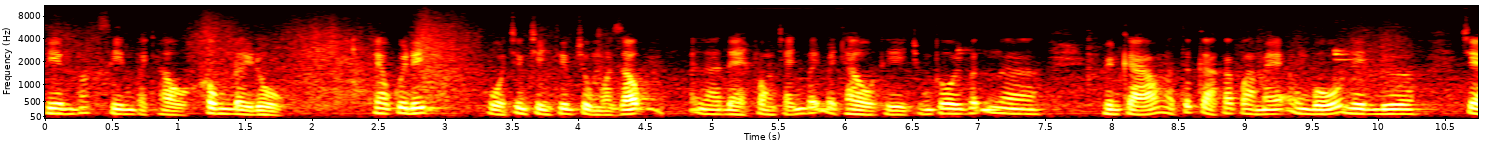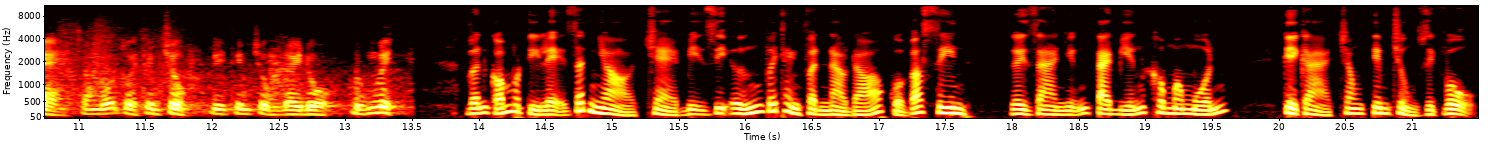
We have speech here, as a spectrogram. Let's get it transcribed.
tiêm vaccine bạch hầu không đầy đủ theo quy định của chương trình tiêm chủng mở rộng là để phòng tránh bệnh bạch hầu thì chúng tôi vẫn ờ, khuyến cáo là tất cả các bà mẹ ông bố nên đưa trẻ trong độ tuổi tiêm chủng đi tiêm chủng đầy đủ đúng lịch vẫn có một tỷ lệ rất nhỏ trẻ bị dị ứng với thành phần nào đó của vaccine gây ra những tai biến không mong muốn, kể cả trong tiêm chủng dịch vụ,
